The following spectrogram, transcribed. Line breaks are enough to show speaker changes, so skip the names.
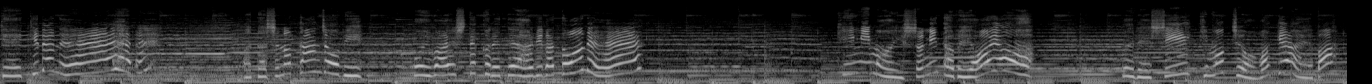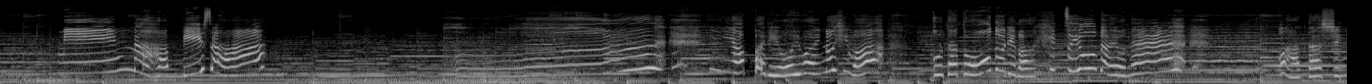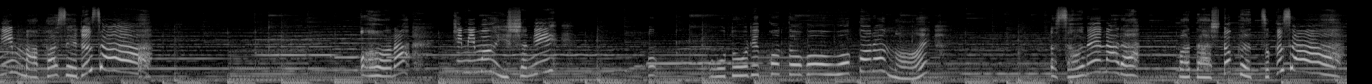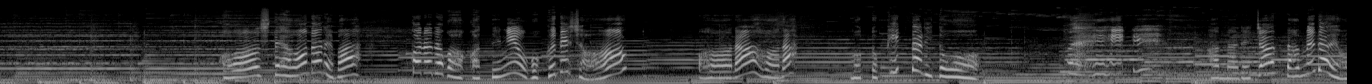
敵だね。私の誕生日お祝いしてくれてありがとうね。君も一緒に食べようよ。嬉しい気持ちを分け合えばみんなハッピーさ。うーん。やっぱりお祝いの日は歌と踊りが必要だよね。私に任せるさ。一緒に？踊り方がわからない？それなら私とくっつくさ。こうして踊れば体が勝手に動くでしょ？ほらほらもっとぴったりと。離れちゃダメだよ。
